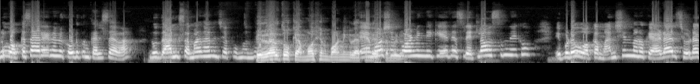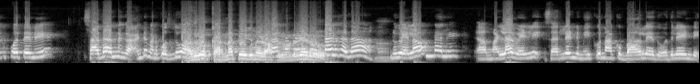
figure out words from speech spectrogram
నువ్వు ఒక్కసారైనా నీ కొడుకుని కలిసావా? నువ్వు దానికి సమాధానం చెప్పు ముందు. పిల్లలతో ఎమోషన్ బాండింగ్ ఎమోషన్? బాండింగ్ నీకు ఏది? అసలు ఎట్లా వస్తుంది నీకు? ఇప్పుడు ఒక మనిషిని మనం ఒక ఏడాది చూడకపోతేనే సాధారణంగా అంటే మనకు వద్దు ఉండాలి కదా. నువ్వు ఎలా ఉండాలి? మళ్ళా వెళ్ళి సర్లేండి మీకు నాకు బాగలేదు వదిలేయండి.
